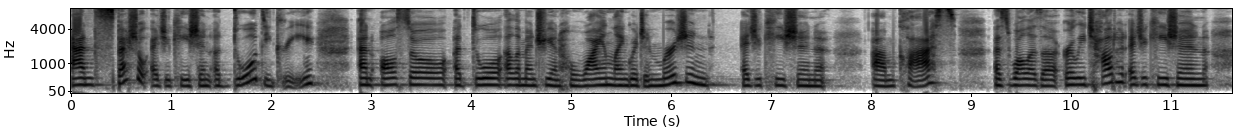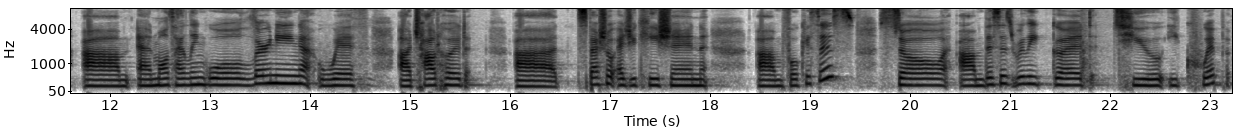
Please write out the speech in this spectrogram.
and special education, a dual degree, and also a dual elementary and Hawaiian language immersion education um, class, as well as a early childhood education um, and multilingual learning with uh, childhood uh, special education um, focuses. So um, this is really good to equip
